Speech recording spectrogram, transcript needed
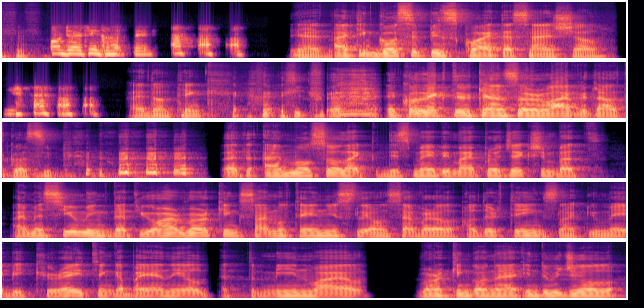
or dirty gossip. yeah, I think gossip is quite essential. Yeah. I don't think a collective can survive without gossip. but I'm also like, this may be my projection, but I'm assuming that you are working simultaneously on several other things, like you may be curating a biennial, but the meanwhile working on an individual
